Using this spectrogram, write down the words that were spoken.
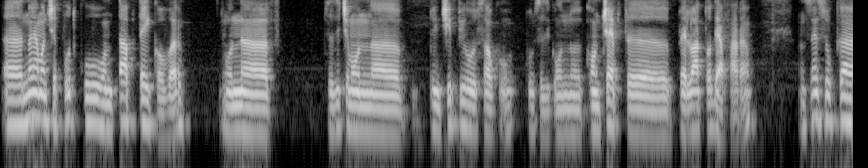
uh, noi am început cu un tap takeover, un, uh, să zicem, un uh, principiu sau, cum să zic, un concept uh, preluat tot de afară, în sensul că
